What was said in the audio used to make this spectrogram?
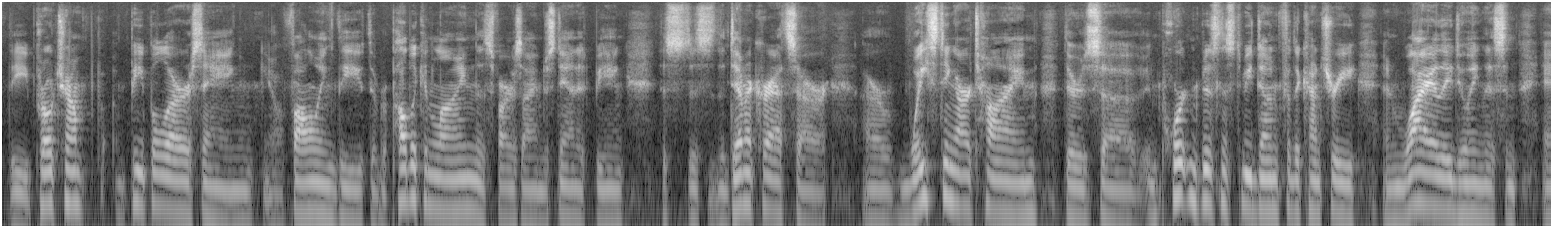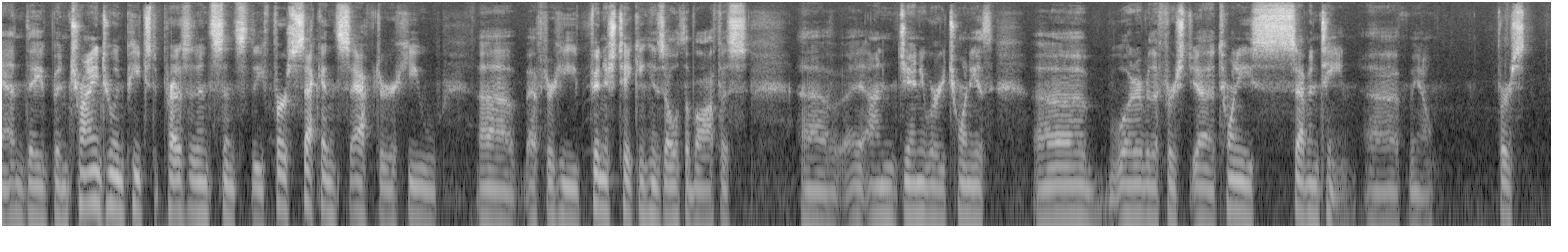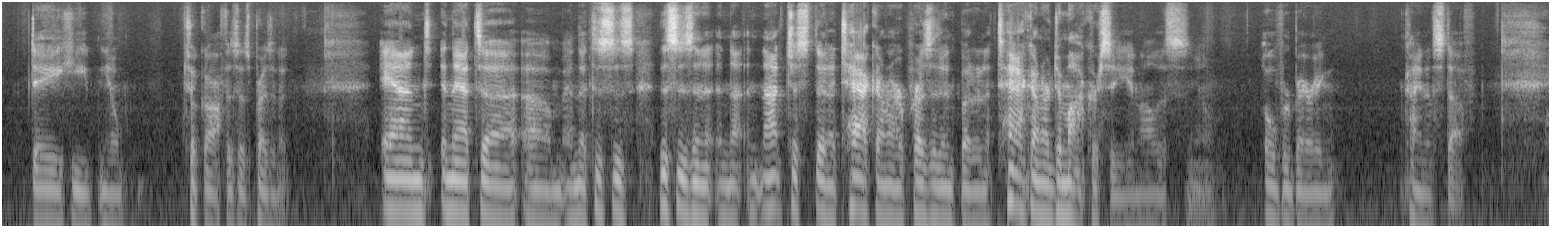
The pro-Trump people are saying, you know, following the, the Republican line, as far as I understand it, being this this is the Democrats are are wasting our time. There's uh, important business to be done for the country, and why are they doing this? And and they've been trying to impeach the president since the first seconds after he uh, after he finished taking his oath of office. Uh, on January 20th, uh, whatever the first, uh, 2017, uh, you know, first day he you know took office as president, and and that uh, um, and that this is this is an, not, not just an attack on our president, but an attack on our democracy and all this you know overbearing kind of stuff.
